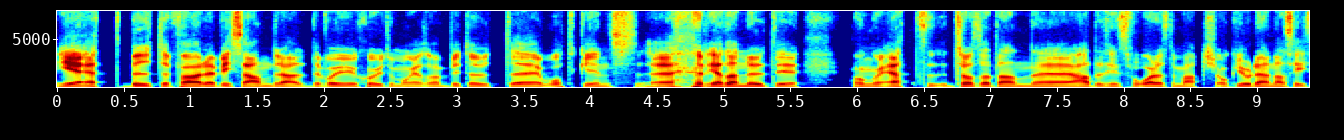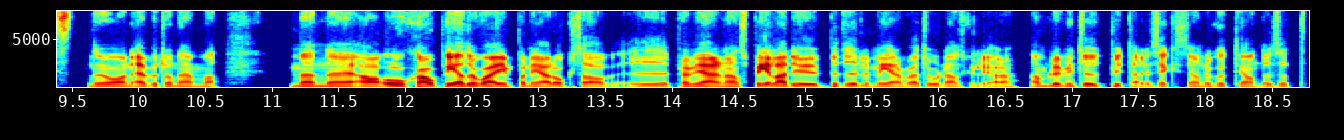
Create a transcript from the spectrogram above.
är ett byte före vissa andra. Det var ju sjukt hur många som har bytt ut eh, Watkins eh, redan nu till omgång ett, trots att han eh, hade sin svåraste match och gjorde en assist. Nu har han Everton hemma. Men eh, ja, och Jao Pedro var jag imponerad också av i premiären. Han spelade ju betydligt mer än vad jag trodde han skulle göra. Han blev inte utbytt där i 60 och 70 så att,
